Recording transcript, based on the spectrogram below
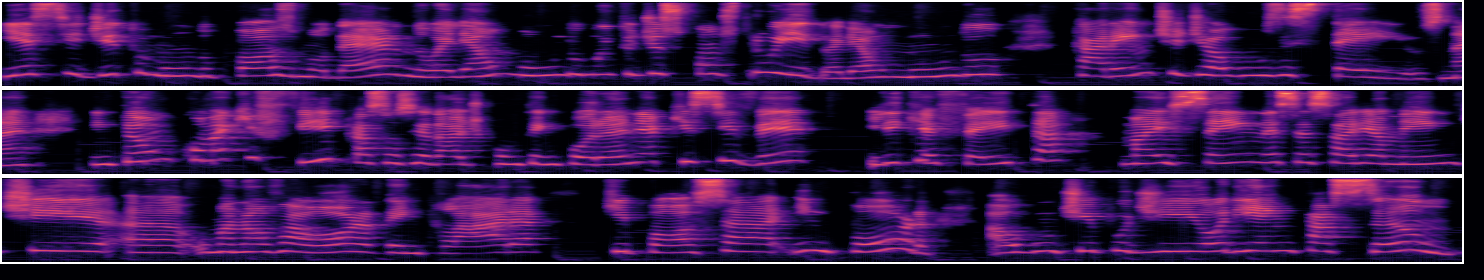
e esse dito mundo pós-moderno, ele é um mundo muito desconstruído, ele é um mundo carente de alguns esteios, né? Então, como é que fica a sociedade contemporânea que se vê liquefeita mas sem necessariamente uh, uma nova ordem clara que possa impor algum tipo de orientação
